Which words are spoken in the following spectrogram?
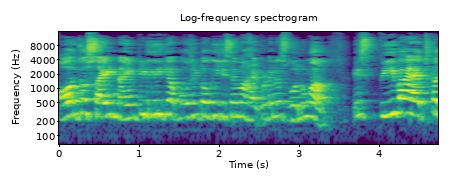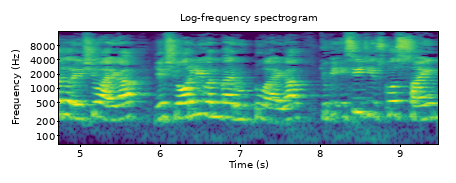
और जो साइड 90 डिग्री के अपोजिट होगी, जिसे मैं हाइपोटेनस बोलूँगा, इस P बाय एच का जो रेशियो आएगा, ये surely one by root two आएगा, क्योंकि इसी चीज़ को साइन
